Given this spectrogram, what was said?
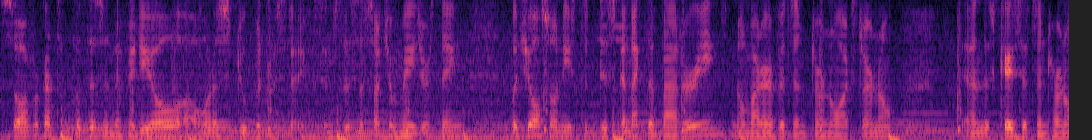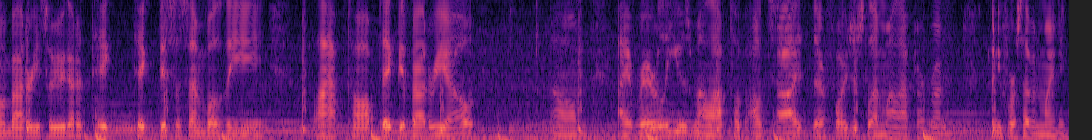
So I forgot to put this in the video, uh, what a stupid mistake, since this is such a major thing, but you also need to disconnect the battery, no matter if it's internal or external. In this case it's internal battery, so you gotta take, take disassemble the laptop, take the battery out. Um, I rarely use my laptop outside, therefore I just let my laptop run 24-7 mining.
